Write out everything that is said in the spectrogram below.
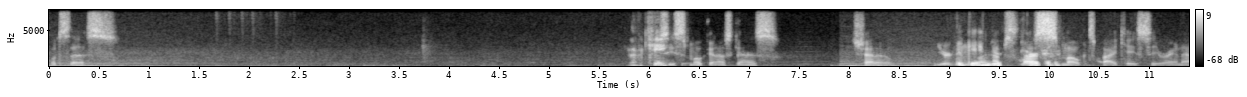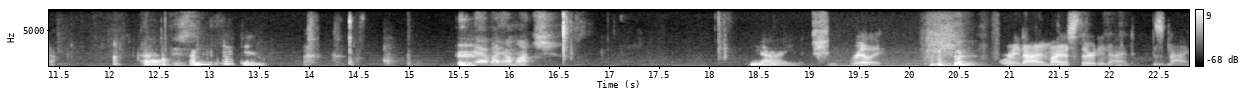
What's this? I have a key. Is he smoking us, guys? Shadow, you're The getting game just absolutely started. smoked by KC right now. Uh, I'm in second. Yeah, by how much? Nine. Really? 49 minus 39 is 9.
